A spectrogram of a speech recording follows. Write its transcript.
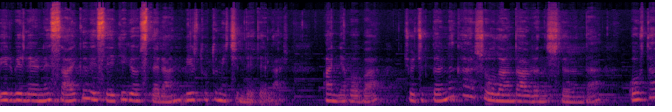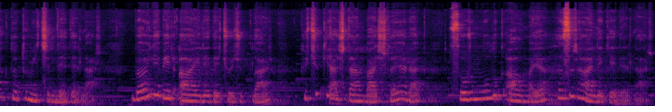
birbirlerine saygı ve sevgi gösteren bir tutum içindedirler. Anne baba çocuklarına karşı olan davranışlarında ortak tutum içindedirler. Böyle bir ailede çocuklar küçük yaştan başlayarak sorumluluk almaya hazır hale gelirler.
